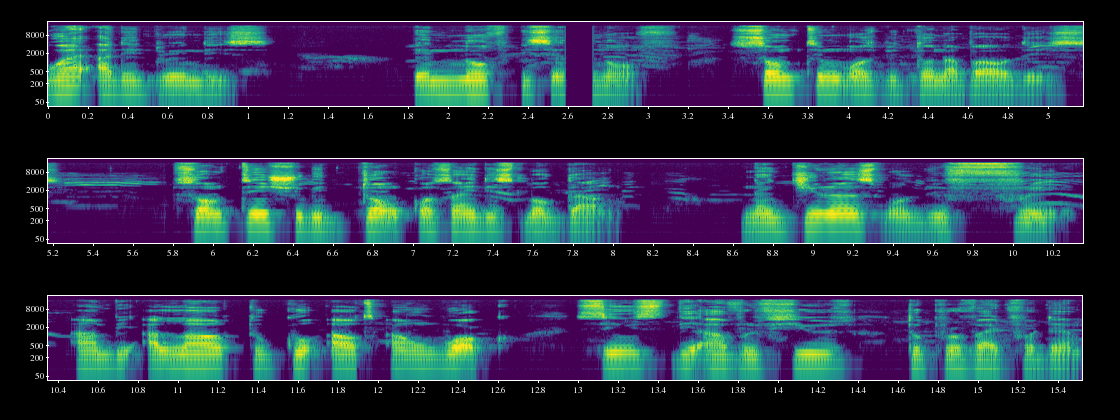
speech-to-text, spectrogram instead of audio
Why are they doing this? Enough is enough. Something must be done about this. Something should be done concerning this lockdown. Nigerians must be free and be allowed to go out and work since they have refused to provide for them.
